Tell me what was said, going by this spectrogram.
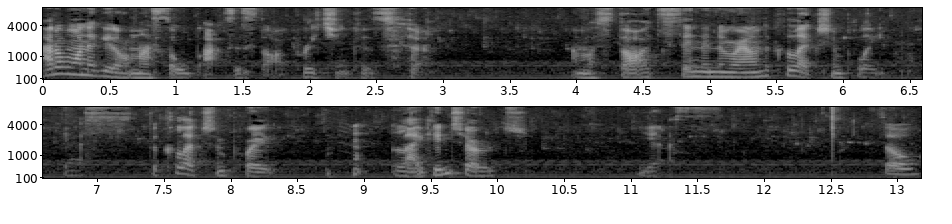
I don't want to get on my soapbox and start preaching because I'm going to start sending around the collection plate. Yes, the collection plate, like in church. Yes. So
